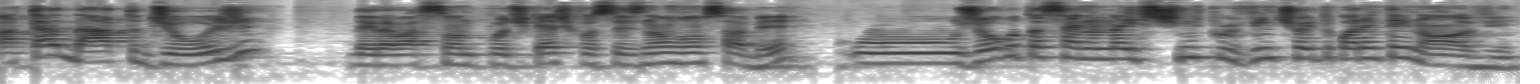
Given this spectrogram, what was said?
até a data de hoje, da gravação do podcast, que vocês não vão saber, o jogo tá saindo na Steam por R$ 28,49.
